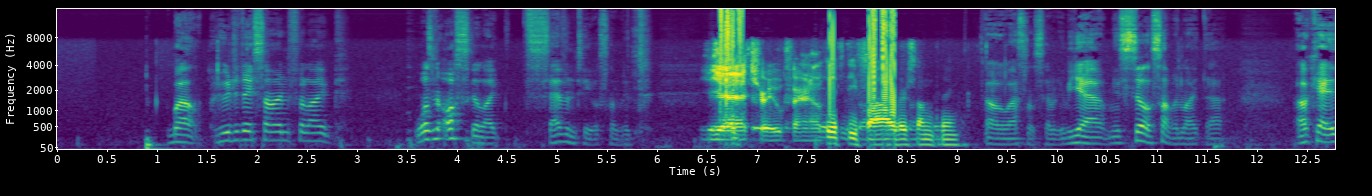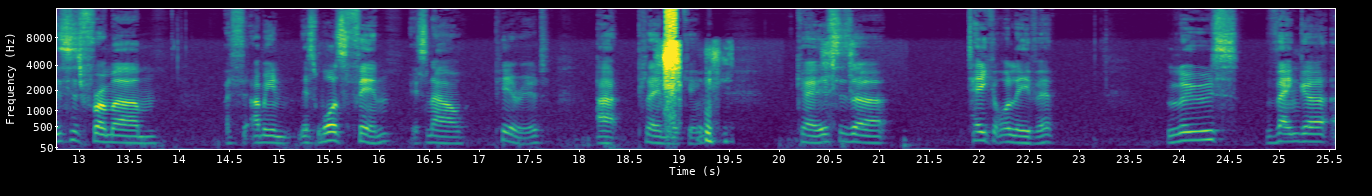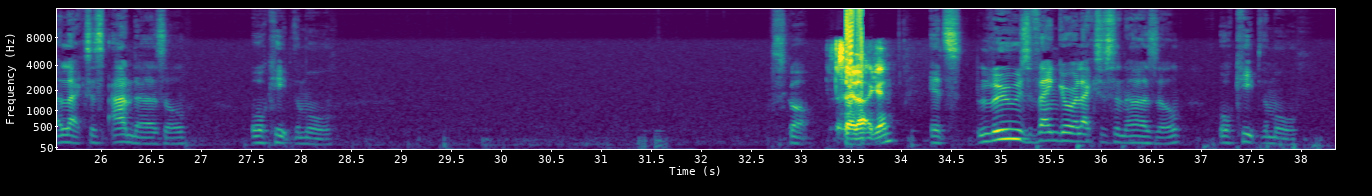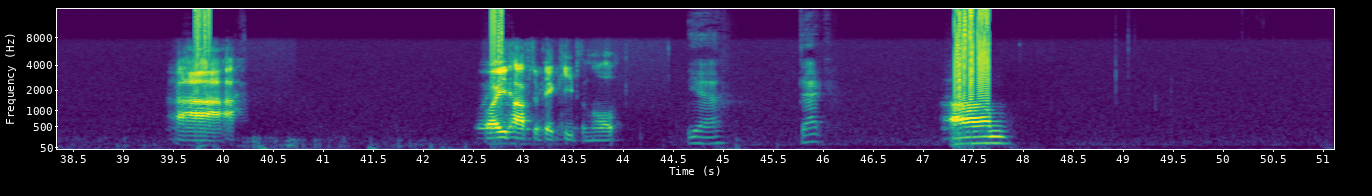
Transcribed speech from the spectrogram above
Well, who did they sign for like? Wasn't Oscar like 70 or something? Yeah, true, fair enough. Fifty-five or something. Oh, that's not 70. But yeah, I mean, it's still something like that. Okay, this is from, um, I, th- I mean, this was Finn. It's now period at playmaking. okay, this is a take it or leave it. Lose Wenger, Alexis, and Özil, or keep them all. Scott, Say that again. it's lose Wenger, Alexis, and Özil, or keep them all. Ah. Well, you'd have to pick keep them all. Yeah. Deck? Um.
